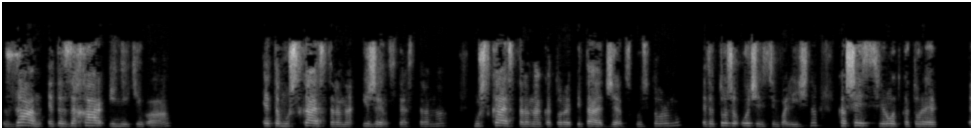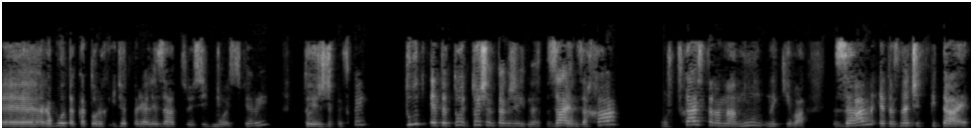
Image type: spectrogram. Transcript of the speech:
Зан – это Захар и Никива. Это мужская сторона и женская сторона. Мужская сторона, которая питает женскую сторону. Это тоже очень символично. Как шесть сферот, которые, э, работа которых идет по реализацию седьмой сферы, то есть женской. Тут это то, точно так же видно. Зайн Захар, мужская сторона, нун накива. Зан это значит питает.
